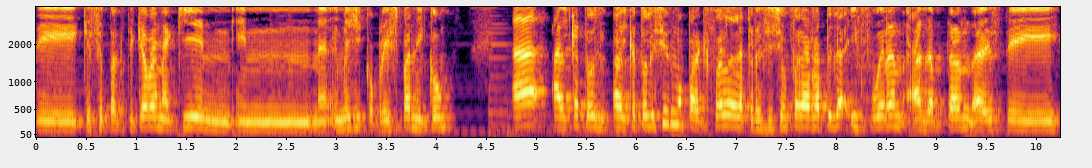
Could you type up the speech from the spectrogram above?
que se practicaban aquí en, en México prehispánico al, catolicismo para que fuera la transición fuera rápida y fueran adaptando, este,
